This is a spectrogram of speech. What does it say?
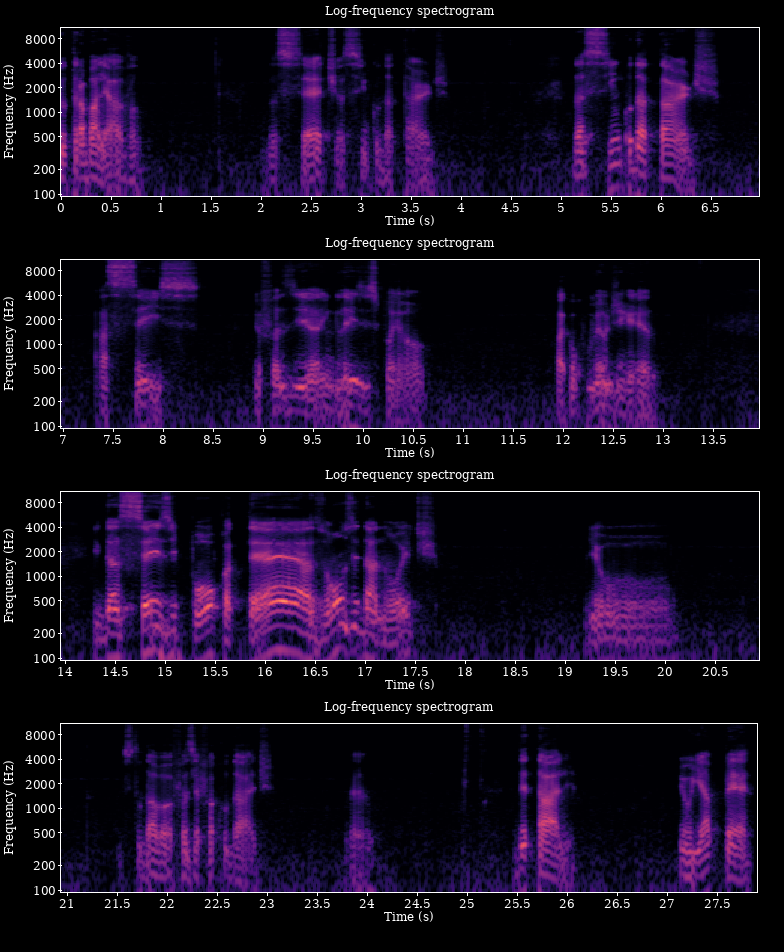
eu trabalhava das 7 às 5 da tarde. Das 5 da tarde às seis eu fazia inglês e espanhol, pagou com meu dinheiro. E das seis e pouco até as onze da noite eu estudava, fazia faculdade. Né? Detalhe, eu ia a pé,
